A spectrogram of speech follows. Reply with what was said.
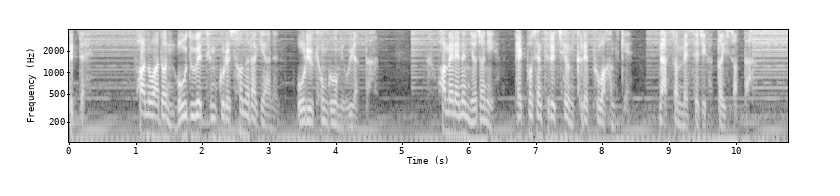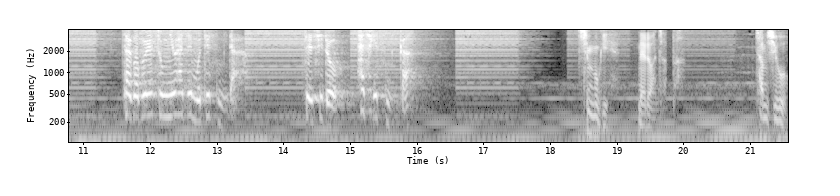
그때 환호하던 모두의 등골을 서늘하게 하는 오류 경고음이 울렸다. 화면에는 여전히 100%를 채운 그래프와 함께 낯선 메시지가 떠 있었다. 작업을 종료하지 못했습니다. 제시도 하시겠습니까? 침묵이 내려앉았다. 잠시 후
